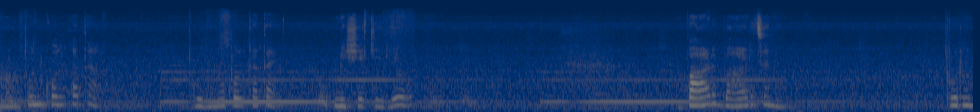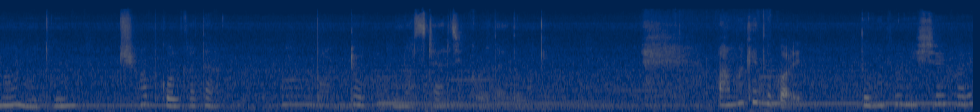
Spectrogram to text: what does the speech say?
নতুন কলকাতা, পুরনো কলকাতায় মিশে গেলেও বারবার যেন পুরনো, নতুন সব কলকাতা বড্ড নস্টালজিক করে দেয় তোমাকে। আমাকে তো করে, তোমাকেও নিশ্চয়ই করে।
